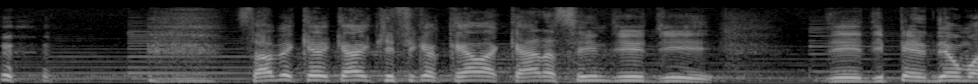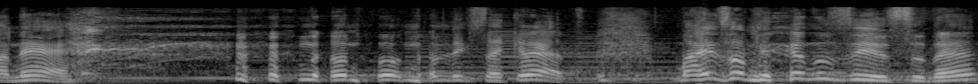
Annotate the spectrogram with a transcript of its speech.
Sabe aquele cara que fica com aquela cara assim de, de, de, de perder o mané? no, no, no, amigo secreto? Mais ou menos isso, né?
